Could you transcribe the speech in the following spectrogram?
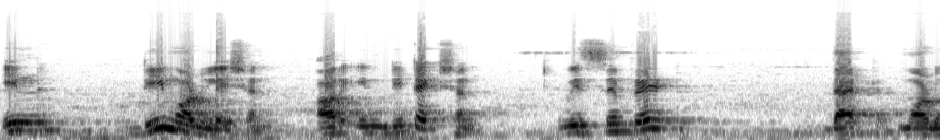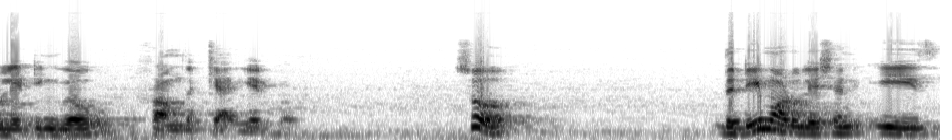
in demodulation or in detection, we separate that modulating wave from the carrier wave. So, the demodulation is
